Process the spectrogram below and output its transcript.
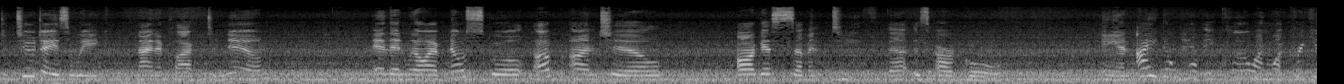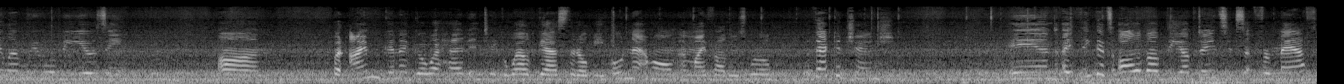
to two days a week, 9 o'clock to noon. And then we'll have no school up until August 17th. That is our goal. And I don't have a clue on what curriculum we will be using. Um, but I'm to go ahead and take a wild guess that it'll be holding at Home in My Father's World. But that could change. And I think that's all about the updates except for math.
